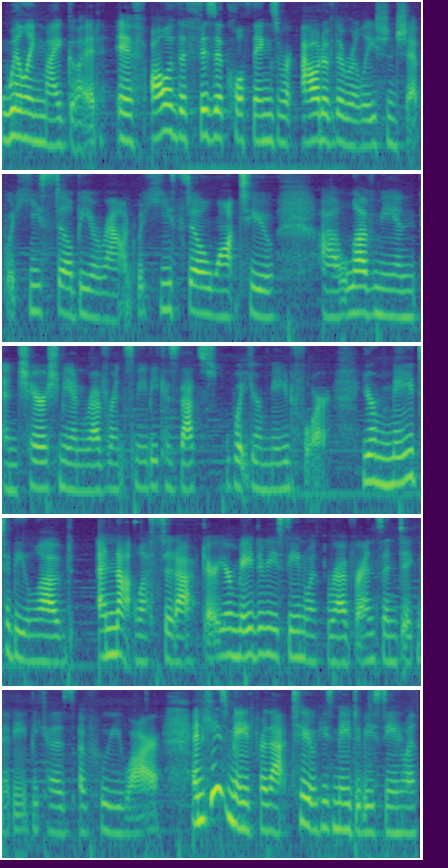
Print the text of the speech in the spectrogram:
willing my good? If all of the physical things were out of the relationship, would he still be around? Would he still want to uh, love me and, and cherish me and reverence me? Because that's what you're made for. You're made to be loved and not lusted after. You're made to be seen with reverence and dignity because of who you are. And he's made for that too. He's made to be seen with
